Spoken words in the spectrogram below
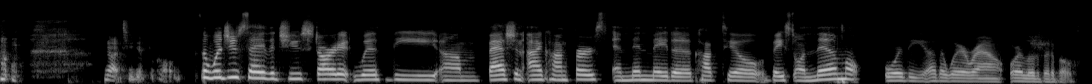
So not too difficult. So would you say that you started with the um, fashion icon first and then made a cocktail based on them or the other way around or a little bit of both?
